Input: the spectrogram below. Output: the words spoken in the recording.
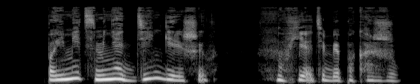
Поиметь с меня деньги решил? Ну, я тебе покажу.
